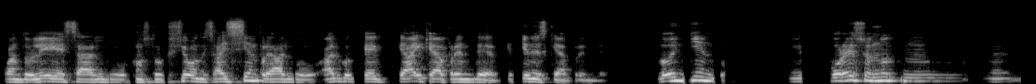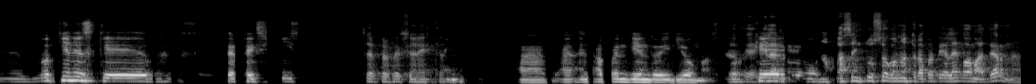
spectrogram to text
cuando lees algo, construcciones. Hay siempre algo, algo que, que hay que aprender, que tienes que aprender. Lo entiendo por eso no, mm, no tienes que ser perfeccionista. Ser perfeccionista. aprendiendo idiomas. nos pasa incluso con nuestra propia lengua materna.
